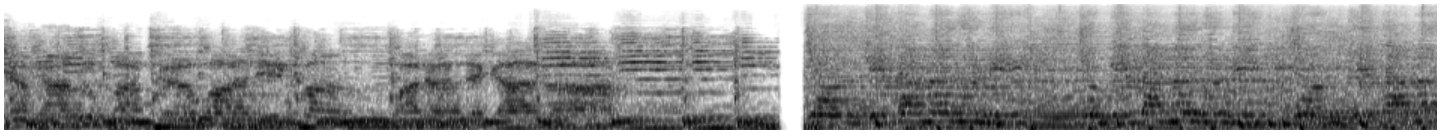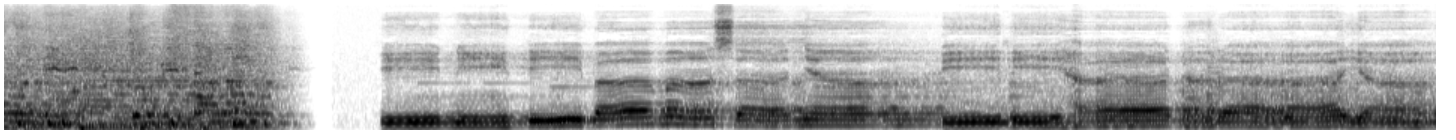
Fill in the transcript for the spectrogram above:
Jangan lupa kewajiban pada negara. Jom kita mengundi, jom kita mengundi, jom kita mengundi, jom kita mengundi. Ini tiba masanya pilihan raya.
